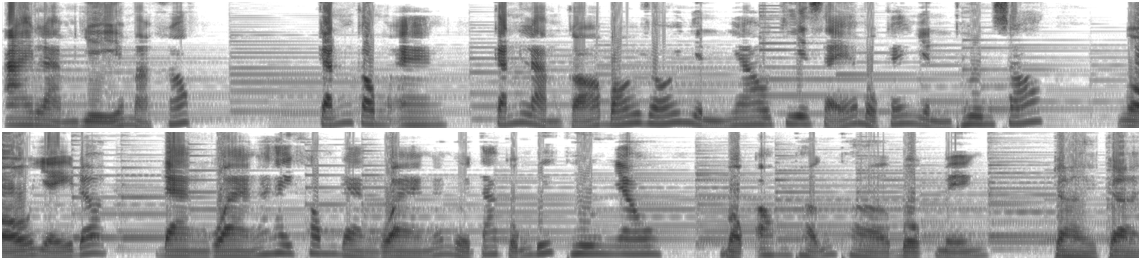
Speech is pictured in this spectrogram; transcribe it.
Ai làm gì mà khóc? Cánh công an, cánh làm cỏ bối rối nhìn nhau chia sẻ một cái nhìn thương xót. Ngộ vậy đó, đàng hoàng hay không đàng hoàng người ta cũng biết thương nhau. Một ông thẫn thờ buộc miệng trời trời.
